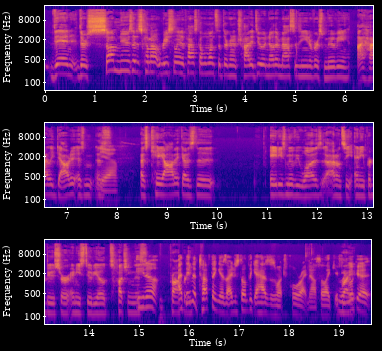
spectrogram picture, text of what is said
then there's some news that has come out recently in the past couple months that they're going to try to do another Masters of the Universe movie. I highly doubt it. As as, Yeah. as chaotic as the 80s movie was, I don't see any producer, any studio touching this You know, property. I think the tough thing is I just don't think it has as much pull right now. So like if Right. you look at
